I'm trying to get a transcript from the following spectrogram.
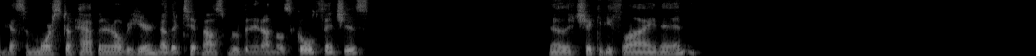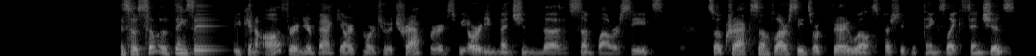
We got some more stuff happening over here. Another titmouse moving in on those goldfinches. Another chickadee flying in. And so some of the things that you can offer in your backyard in order to attract birds, we already mentioned the sunflower seeds. So cracked sunflower seeds work very well, especially for things like finches,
